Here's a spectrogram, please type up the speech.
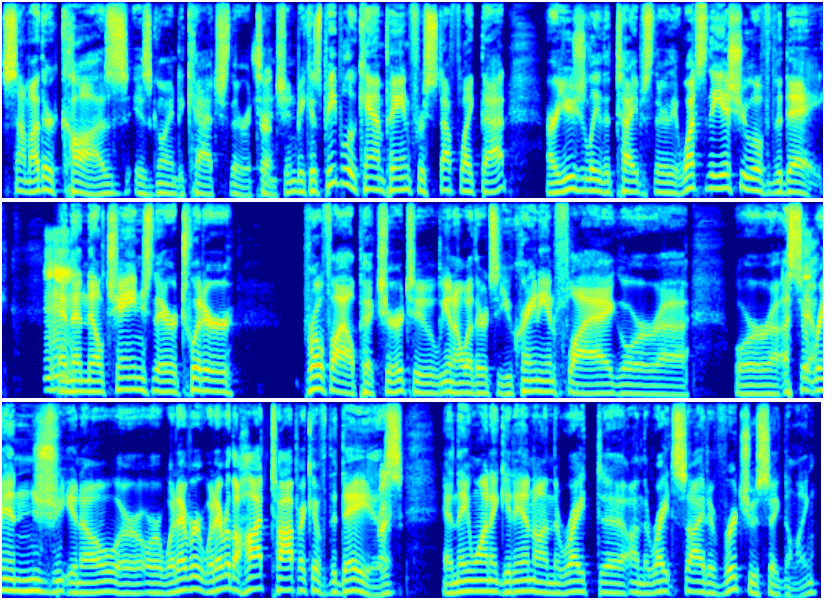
Some other cause is going to catch their attention because people who campaign for stuff like that are usually the types. They're the, what's the issue of the day, and then they'll change their Twitter profile picture to you know whether it's a Ukrainian flag or uh, or a syringe, you know, or or whatever whatever the hot topic of the day is, and they want to get in on the right uh, on the right side of virtue signaling.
